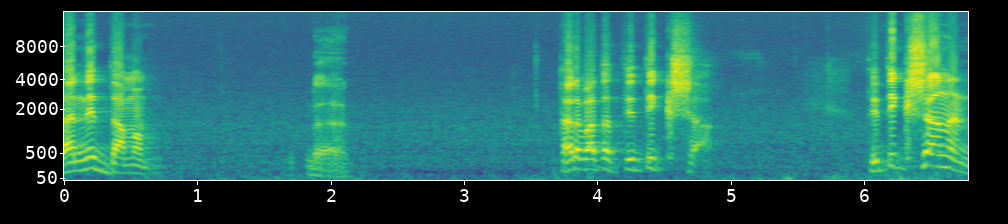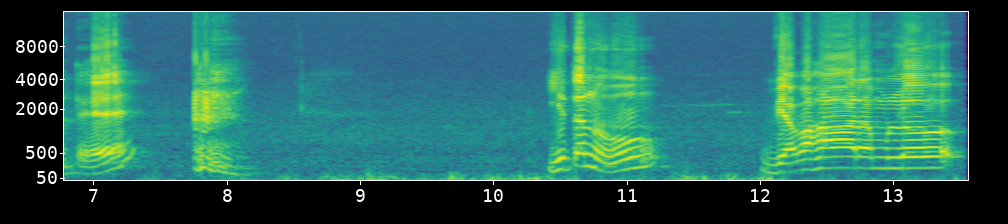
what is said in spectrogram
దాన్ని దమం. తర్వాత తితిక్ష. తితిక్ష అంటే ఇతను వ్యవహారంలో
